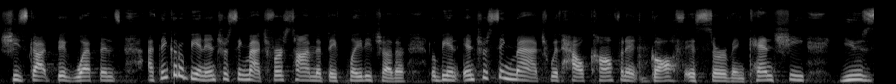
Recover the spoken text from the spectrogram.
she's got big weapons. I think it'll be an interesting match. First time that they've played each other. It'll be an interesting match with how confident Gauff is serving. Can she use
